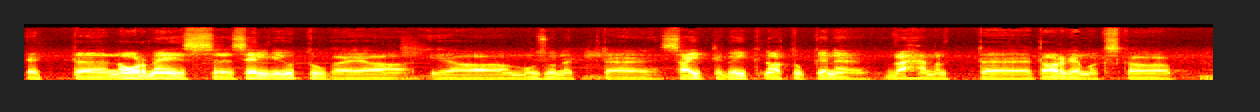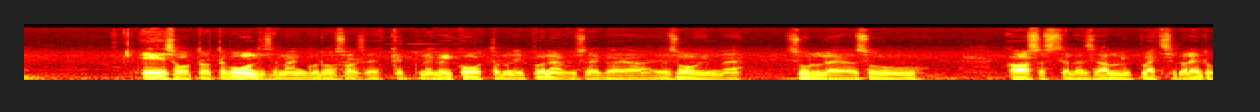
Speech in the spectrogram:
et äh, noor mees selge jutuga ja, ja ma usun, et äh, saite kõik natukene vähemalt targemaks ka eesootavate koondise mängude osas ehk et me kõik ootame neid põnevusega ja, ja soovime sulle ja su kaaslastele seal platsi peal edu.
